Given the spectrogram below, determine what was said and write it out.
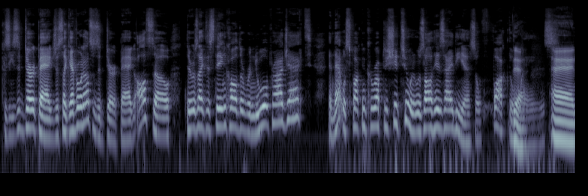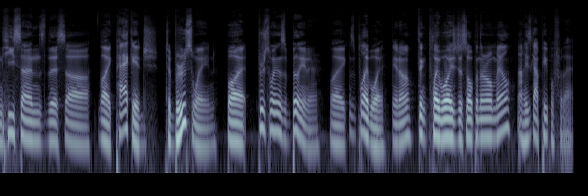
Because he's a dirtbag, just like everyone else is a dirtbag. Also, there was like this thing called the Renewal Project, and that was fucking corrupt as shit too, and it was all his idea. So fuck the Yeah. Waynes. and he sends this uh like package to Bruce Wayne, but Bruce Wayne is a billionaire. Like he's a playboy, you know? Think playboys just open their own mail? No, he's got people for that.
